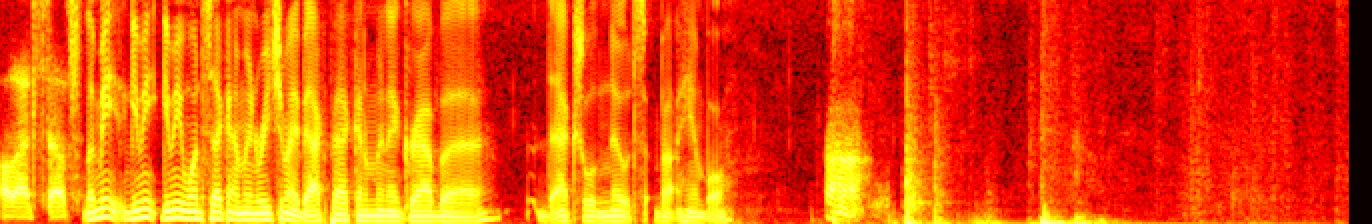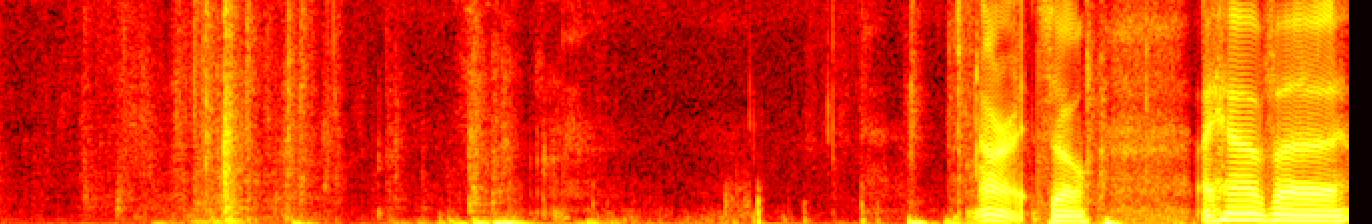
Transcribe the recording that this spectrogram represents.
all that stuff. Let me give me give me one second. I'm going to reach in my backpack and I'm going to grab uh, the actual notes about handball. Uh-huh. All right, so I have uh,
